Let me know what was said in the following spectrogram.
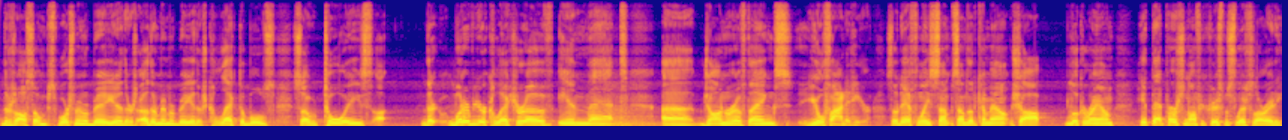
there's also sports memorabilia. There's other memorabilia. There's collectibles. So toys. Uh, there, whatever you're a collector of in that uh, genre of things, you'll find it here. So definitely some, something to come out, shop, look around, hit that person off your Christmas list already.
